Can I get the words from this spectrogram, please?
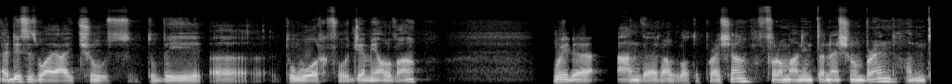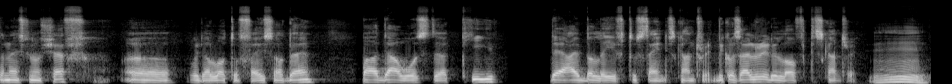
And this is why I chose to be uh, to work for Jamie Oliver with uh, under a lot of pressure from an international brand, an international chef uh, with a lot of face out there. But that was the key that I believe to stay in this country because I really love this country. Mm.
